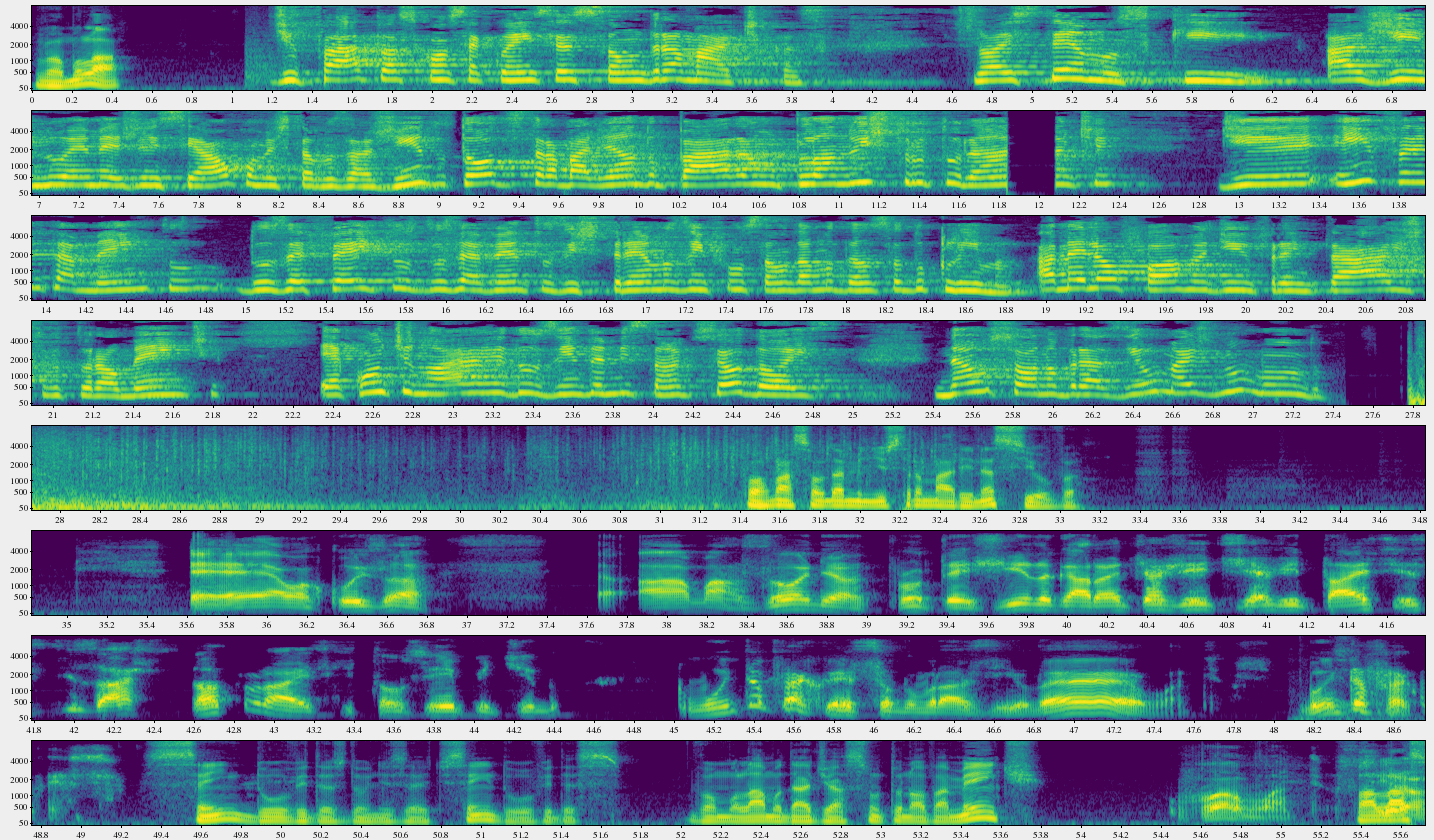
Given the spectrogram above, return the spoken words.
Vamos lá. De fato, as consequências são dramáticas. Nós temos que agir no emergencial, como estamos agindo, todos trabalhando para um plano estruturante de enfrentamento dos efeitos dos eventos extremos em função da mudança do clima. A melhor forma de enfrentar estruturalmente é continuar reduzindo a emissão de CO2, não só no Brasil, mas no mundo. Formação da ministra Marina Silva. É uma coisa a Amazônia protegida garante a gente evitar esses desastres naturais que estão se repetindo com muita frequência no Brasil, né, Matheus? Muita frequência. Sem dúvidas, Donizete, sem dúvidas. Vamos lá mudar de assunto novamente? Vamos, Matheus. Falar,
